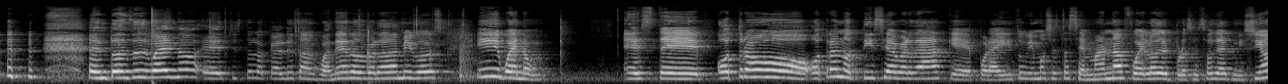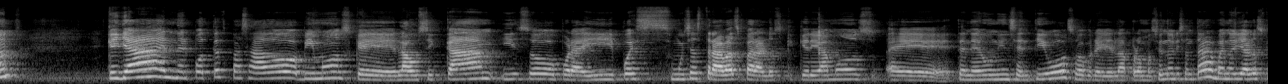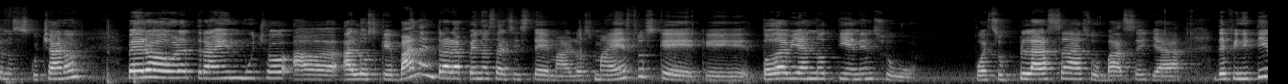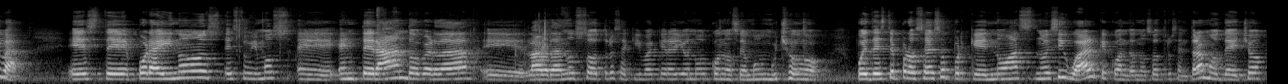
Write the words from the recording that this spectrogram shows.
entonces bueno, eh, chiste local de San Juaneros, ¿verdad, amigos? Y bueno, este, otro, otra noticia, ¿verdad? Que por ahí tuvimos esta semana fue lo del proceso de admisión. Que ya en el podcast pasado vimos que la UCICAM hizo por ahí pues muchas trabas para los que queríamos eh, tener un incentivo sobre la promoción horizontal. Bueno, ya los que nos escucharon. Pero ahora traen mucho a, a los que van a entrar apenas al sistema, a los maestros que, que todavía no tienen su, pues su plaza, su base ya definitiva. Este, por ahí nos estuvimos eh, enterando, ¿verdad? Eh, la verdad nosotros aquí Vaquera y yo no conocemos mucho pues de este proceso porque no, no es igual que cuando nosotros entramos. De hecho,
